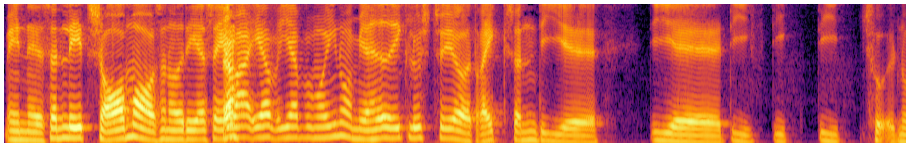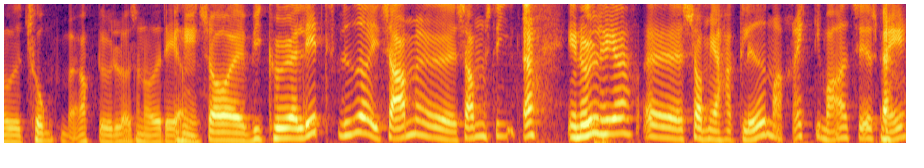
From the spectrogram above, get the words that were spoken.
men øh, sådan lidt sommer og sådan noget der, så jeg, Ja. var, jeg, jeg må indrømme, jeg havde ikke lyst til at drikke sådan de, øh, de, øh, de, de, de to, noget tungt mørkt øl og sådan noget der. Mm. Så øh, vi kører lidt videre i samme, øh, samme stil. Ja. En øl her, øh, som jeg har glædet mig rigtig meget til at smage. Ja.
